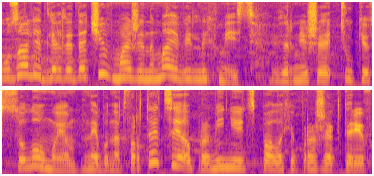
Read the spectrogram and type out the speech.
У залі для глядачів майже немає вільних місць. Вірніше, тюків з соломою. Небо над фортецею опромінюють спалахи прожекторів.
